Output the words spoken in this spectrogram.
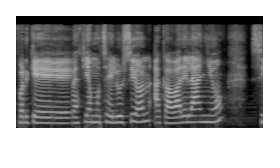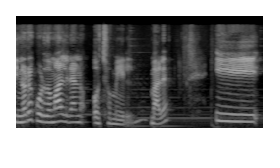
porque me hacía mucha ilusión acabar el año, si no recuerdo mal, eran 8.000, ¿vale? Y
